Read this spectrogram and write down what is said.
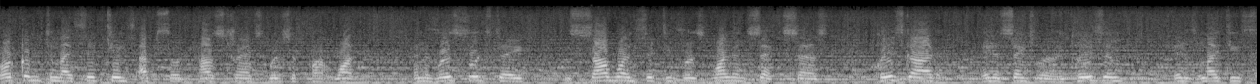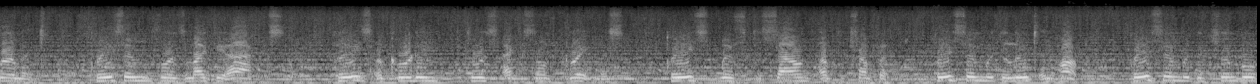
Welcome to my 15th episode of House Trance Worship Part 1. And the verse for today is Psalm 150 verse 1 and 6 says, Praise God in his sanctuary, praise him in his mighty firmament, praise him for his mighty acts, praise according to his excellent greatness, praise with the sound of the trumpet, praise him with the lute and harp, praise him with the cymbal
